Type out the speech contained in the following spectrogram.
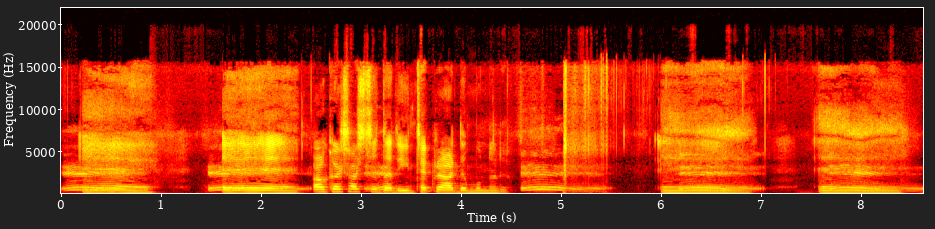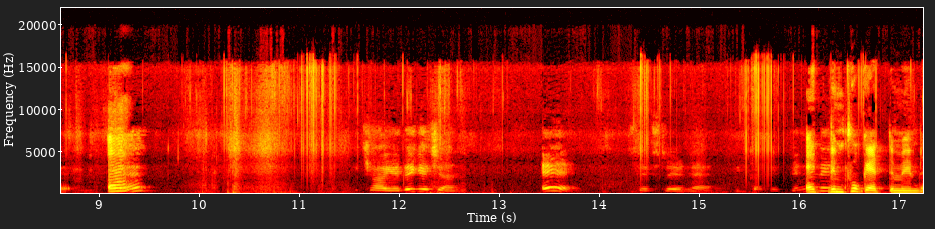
E, e, e. Arkadaşlar siz de deyin. Tekrar edin bunları. e, E, e, e, e. Hikayede geçen e seslerine dikkat ettiniz mi? Ettim çok ettim hem de.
